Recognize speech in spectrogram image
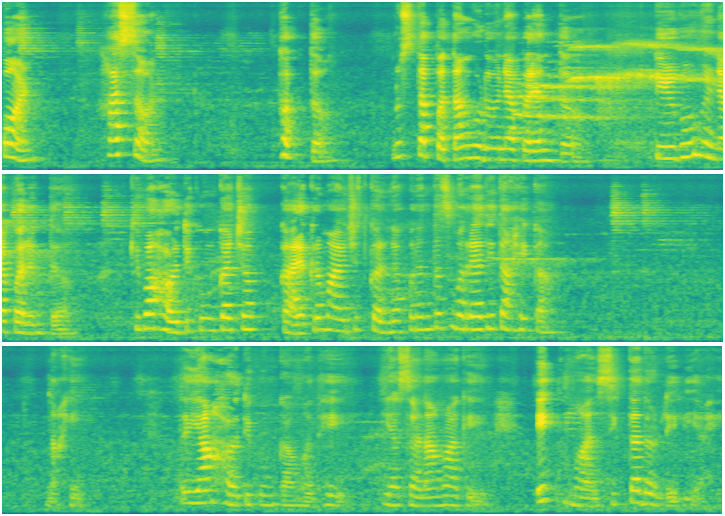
पण हा सण फक्त नुसता पतंग उडवण्यापर्यंत तिळगुळ घालण्यापर्यंत किंवा हळदी कुंकाच्या कार्यक्रम आयोजित करण्यापर्यंतच मर्यादित आहे का? नाही. तर या हळदी कुंकामध्ये या सणामागे एक मानसिकता दडलेली आहे.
